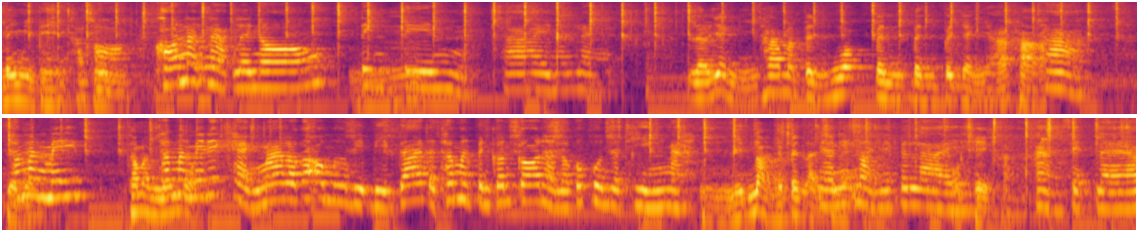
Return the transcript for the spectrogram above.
ไม่มีเพลงค่ะขช่วองนี้เคาะหนักๆเลยน้อง ตินตินใช่นั่นแหละ แล้วอย่างนี้ถ้ามันเป็นพวกเป็นเป็นเป็นอย่างนี้ยค่ะค่ะเดี๋ยว ถ้ามันไม่ถ้ามันถ้ามันหดไม่ได้แข็งมากเราก็เอามือบีบๆได้ แต่ถ้ามันเป็นก้อนๆอะเราก็ควรจะทิ้งนะอืมนิดหน่อยไม่เป็นไรเนี่ยใช่ไหมนิดหน่อยไม่เป็นไรโอเคค่ะอ่าเสร็จแล้ว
